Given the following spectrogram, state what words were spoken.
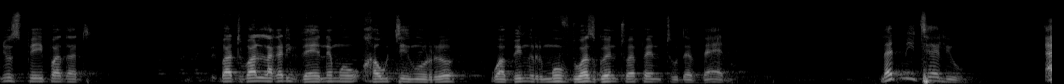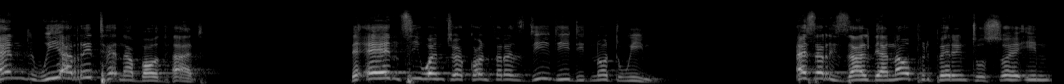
newspaper that but while lagadi vene mo Gauteng were being removed, what's going to happen to the van? Let me tell you, and we are written about that. The ANC went to a conference, DD did not win. As a result, they are now preparing to swear in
